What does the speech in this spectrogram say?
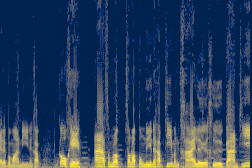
อะไรประมาณนี้นะครับก็โอเค อ่าสำหรับสำหรับตรงนี้นะครับที่มันคล้ายเลยก็คือการที่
